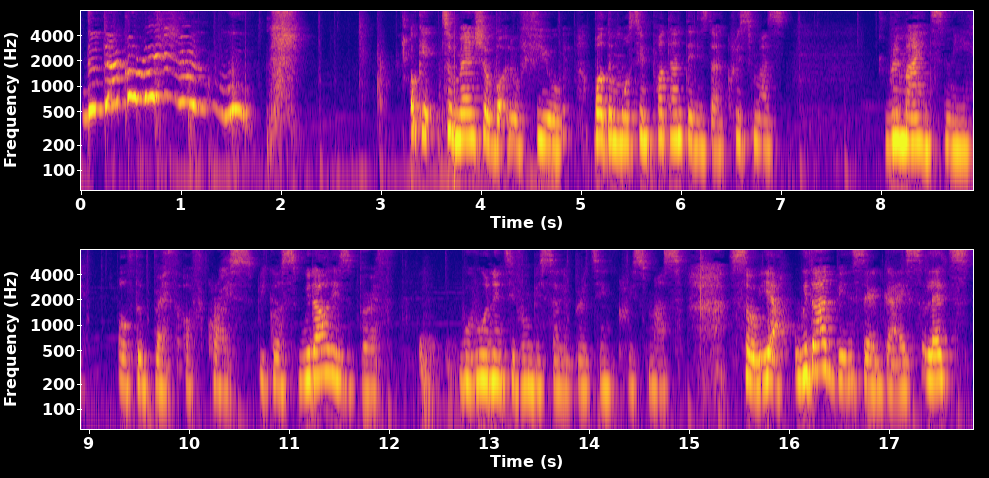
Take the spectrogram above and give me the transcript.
the decoration okay to mention but a few. But the most important thing is that christmas reminds me of the birth of christ. Because without his birth we wouldn't even be celebrating christmas. So yeah with that being said guys let's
